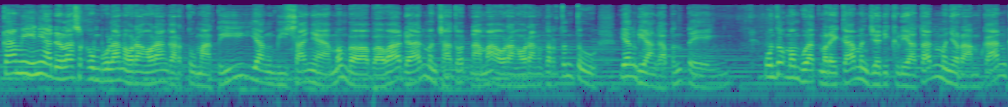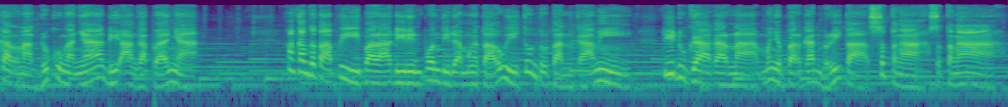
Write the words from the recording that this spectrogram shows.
Kami ini adalah sekumpulan orang-orang kartu mati yang bisanya membawa-bawa dan mencatut nama orang-orang tertentu yang dianggap penting untuk membuat mereka menjadi kelihatan menyeramkan karena dukungannya dianggap banyak. Akan tetapi, para hadirin pun tidak mengetahui tuntutan kami, diduga karena menyebarkan berita setengah-setengah.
